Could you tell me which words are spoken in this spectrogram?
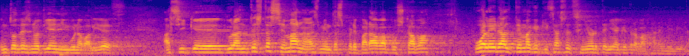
entonces no tiene ninguna validez. Así que durante estas semanas, mientras preparaba, buscaba cuál era el tema que quizás el Señor tenía que trabajar en mi vida.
